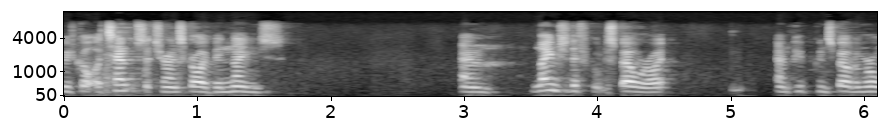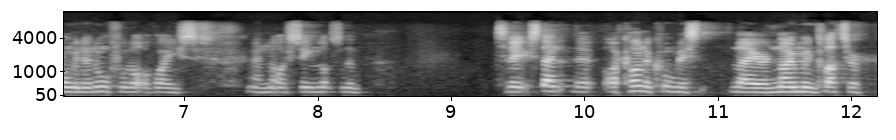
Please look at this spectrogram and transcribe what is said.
we've got attempts at transcribing names. And names are difficult to spell right, and people can spell them wrong in an awful lot of ways, and I've seen lots of them. To the extent that I kind of call this layer nomenclature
